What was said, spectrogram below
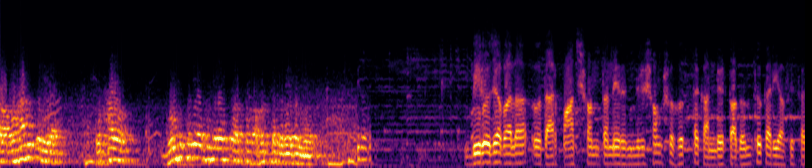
অবহান করিয়া কোথাও গুম করিয়া ফেলিয়াছে অথবা হত্যা করিয়া ফেলিয়াছে বিরোজাবালা ও তার পাঁচ সন্তানের নৃশংস হত্যাকাণ্ডের তদন্তকারী অফিসার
